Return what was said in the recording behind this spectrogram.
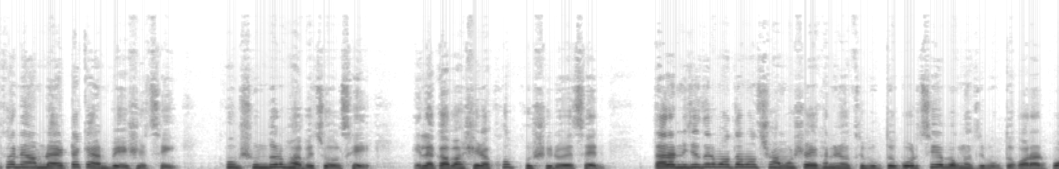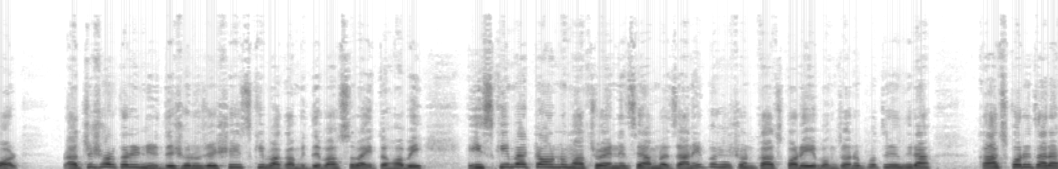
এখানে আমরা একটা ক্যাম্পে এসেছি। খুব সুন্দরভাবে চলছে। এলাকাবাসীরা খুব খুশি রয়েছেন। তারা নিজেদের মতামত সমস্যা এখানে নথিভুক্ত করছে এবং নথিভুক্ত করার পর রাজ্য সরকারের নির্দেশ অনুযায়ী সেই স্কিম আগামীতে বাস্তবায়িত হবে। এই স্কিম একটা অন্য মাত্রা এনেছে, আমরা জানি প্রশাসন কাজ করে এবং জনপ্রতিনিধিরা কাজ করে, তারা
